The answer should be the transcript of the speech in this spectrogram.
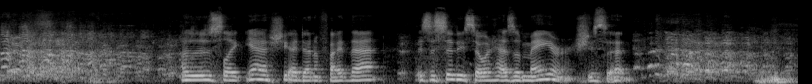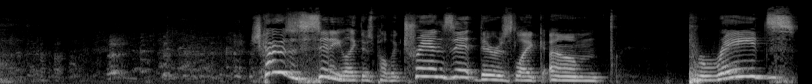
I was just like, yeah, she identified that. It's a city, so it has a mayor, she said. Chicago's a city. Like, there's public transit, there's like um, parades.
